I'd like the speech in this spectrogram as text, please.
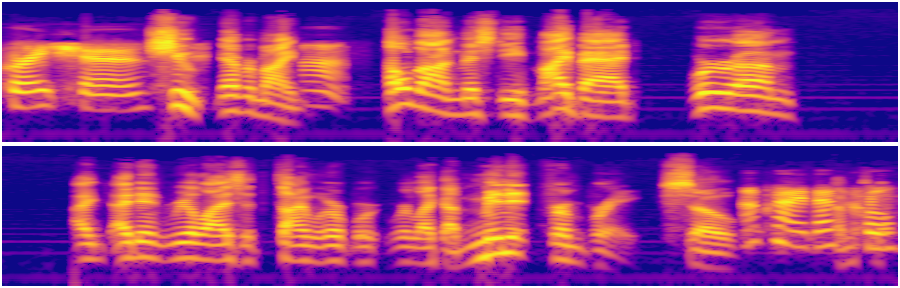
great show. Shoot, never mind. Uh, Hold on, Misty. My bad. We're um, I, I didn't realize at the time we're, we're we're like a minute from break. So okay, that's I'm cool.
